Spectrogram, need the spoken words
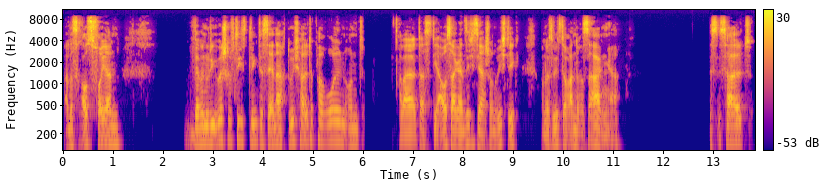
alles rausfeuern. Wenn man nur die Überschrift sieht, klingt es sehr nach Durchhalteparolen und aber das, die Aussage an sich ist ja schon richtig. Und was willst du auch anderes sagen, ja? Es ist halt,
